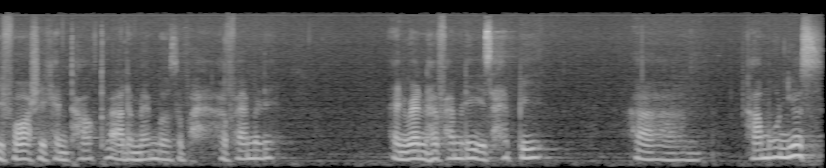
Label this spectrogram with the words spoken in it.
before she can talk to other members of her family. And when her family is happy, um, harmonious,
